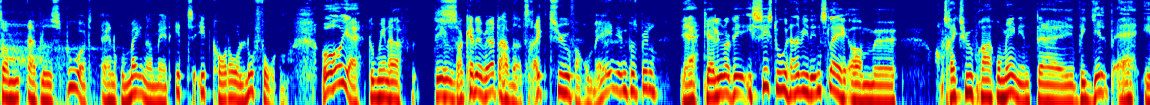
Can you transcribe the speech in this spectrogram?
som er blevet spurgt af en romaner med et 1-til-1 kort over Lofoten, Åh oh, ja, du mener... Det er, så kan det være, at der har været triktyve fra Rumænien på spil. Ja, kan jeg lytte det? I sidste uge havde vi et indslag om, øh, om 23 fra Rumænien, der øh, ved hjælp af øh,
